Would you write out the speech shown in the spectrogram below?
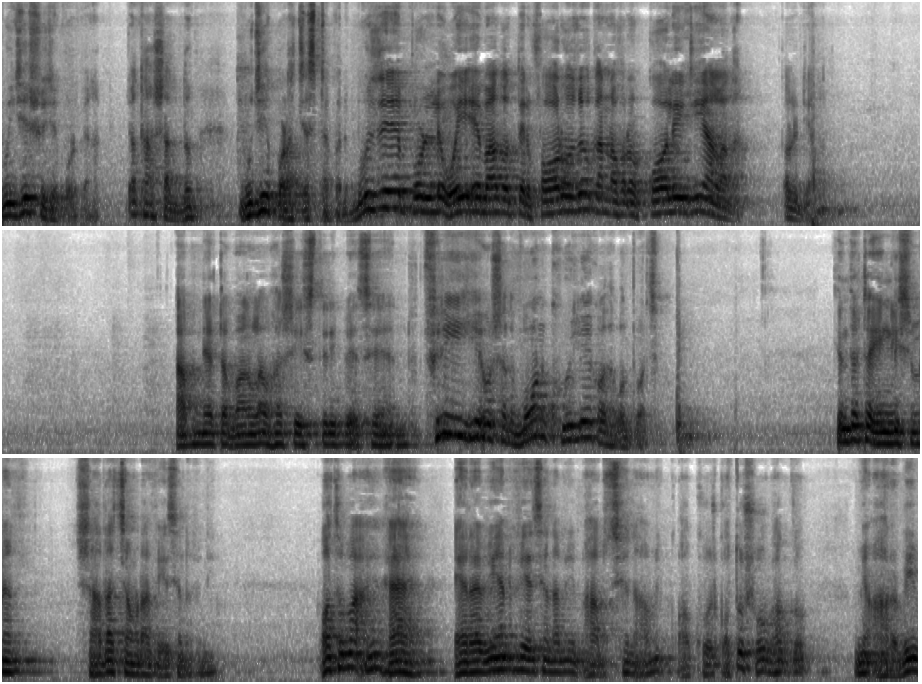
বুঝে সুঝে পড়বে না যথাসাধ্য বুঝে পড়ার চেষ্টা করে বুঝে পড়লে ওই এবাদতের ফরজ হোক আর না ফরজ কোয়ালিটি আলাদা কোয়ালিটি আলাদা। আপনি একটা বাংলা ভাষী স্ত্রী পেয়েছেন। ফ্রি হয়ে ওর সাথে মন খুইলে কথা বলতে পারছেন। কিন্তু একটা ইংলিশম্যান সাদা চামড়া পেয়েছেন আপনি। অথবা হ্যাঁ অ্যারাবিয়ান পেয়েছেন আপনি, ভাবছেন ক- কত সৌভাগ্য, আমি আরবি,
